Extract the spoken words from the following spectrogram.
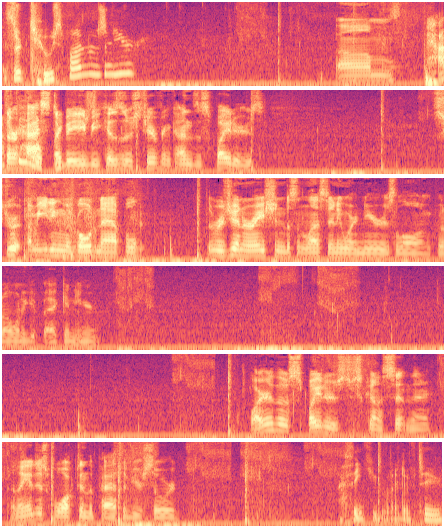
Is there two spiders in here? Um, there has to like, be because there's two different kinds of spiders. Screw it, I'm eating the golden apple. The regeneration doesn't last anywhere near as long, but I want to get back in here. Why are those spiders just kind of sitting there? I think I just walked in the path of your sword. I think you might have too.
